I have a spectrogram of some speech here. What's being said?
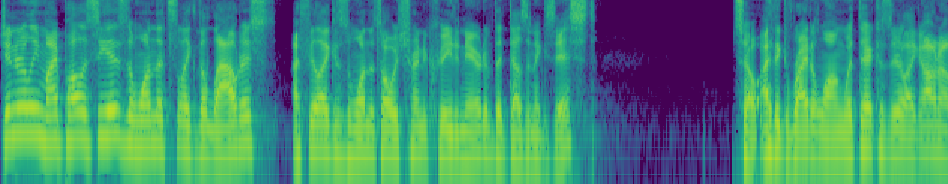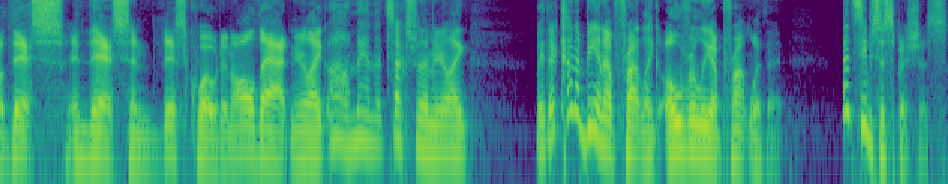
generally my policy is the one that's like the loudest, I feel like is the one that's always trying to create a narrative that doesn't exist. So I think right along with that, because they're like, oh no, this and this and this quote and all that. And you're like, oh man, that sucks for them. And you're like, Wait, they're kind of being upfront, like overly upfront with it. That seems suspicious.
